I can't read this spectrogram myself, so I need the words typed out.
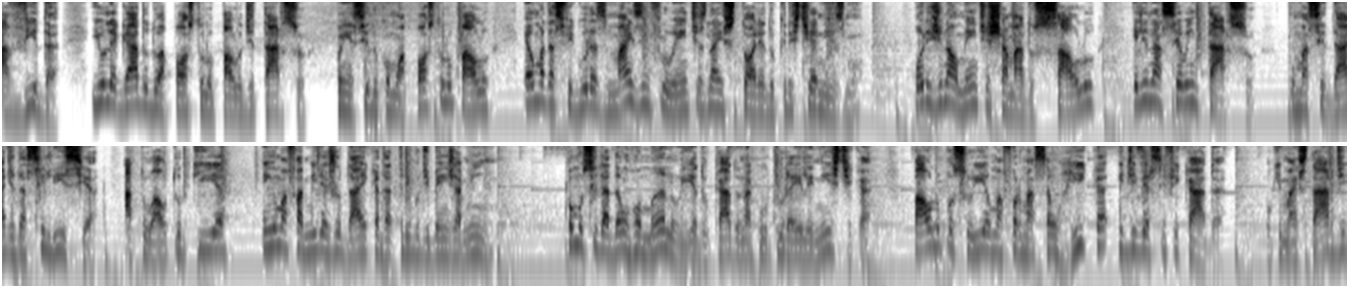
a vida e o legado do apóstolo Paulo de Tarso, conhecido como Apóstolo Paulo, é uma das figuras mais influentes na história do cristianismo. Originalmente chamado Saulo, ele nasceu em Tarso, uma cidade da Cilícia, atual Turquia, em uma família judaica da tribo de Benjamim. Como cidadão romano e educado na cultura helenística, Paulo possuía uma formação rica e diversificada, o que mais tarde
